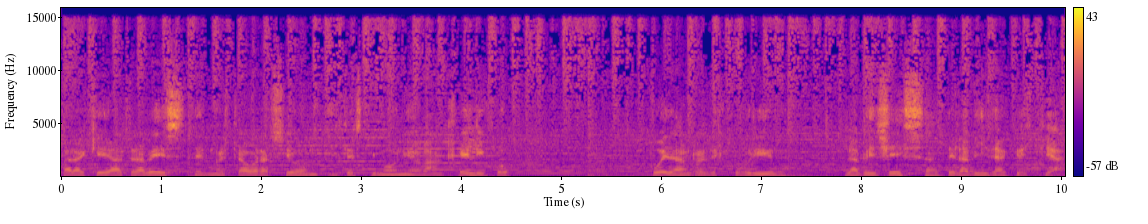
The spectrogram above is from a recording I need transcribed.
para que a través de nuestra oración y testimonio evangélico puedan redescubrir la belleza de la vida cristiana.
